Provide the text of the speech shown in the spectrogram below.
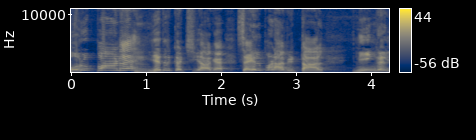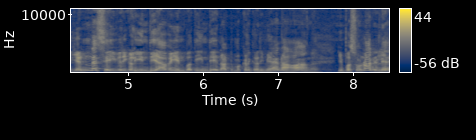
பொறுப்பான எதிர்க்கட்சியாக செயல்படாவிட்டால் நீங்கள் என்ன செய்வீர்கள் இந்தியாவை என்பது இந்திய நாட்டு மக்களுக்கு அறியும் ஏன்னா இப்ப சொன்னார் இல்லையா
